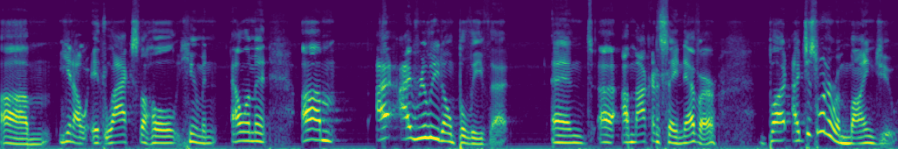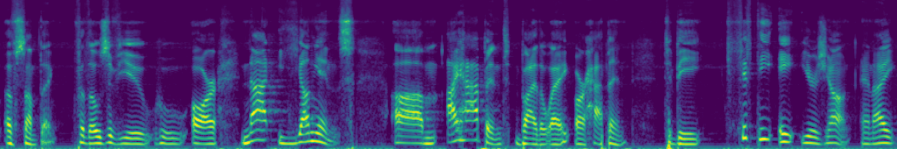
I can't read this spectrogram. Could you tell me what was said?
um, you know, it lacks the whole human element. Um, I, I really don't believe that. And uh, I'm not going to say never, but I just want to remind you of something for those of you who are not youngins. Um, I happened, by the way, or happen to be 58 years young, and I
